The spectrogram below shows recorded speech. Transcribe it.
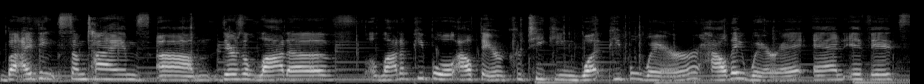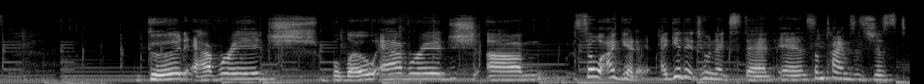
but I think sometimes um, there's a lot of a lot of people out there critiquing what people wear, how they wear it, and if it's good, average, below average. Um, so I get it. I get it to an extent, and sometimes it's just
